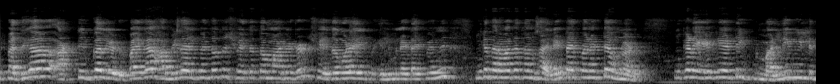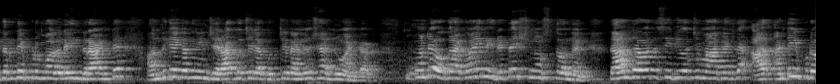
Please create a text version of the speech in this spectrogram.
పెద్దగా యాక్టివ్గా లేడు. పైగా హమీద అయిపోయిన తర్వాత శ్వేతతో మాట్లాడాడు. శ్వేత కూడా ఎలిమినేట్ అయిపోయింది. ఇంకా తర్వాత తను సైలెంట్ అయిపోయినట్టే ఉన్నాడు. ఇక్కడ ఏంటి అంటే ఇప్పుడు మళ్ళీ వీళ్ళిద్దరితో ఎప్పుడు మొదలైందిరా అంటే అందుకే కదా నేను జరాకు వచ్చి ఇలా కూర్చున్నాను షన్ను అంటాడు అంటే ఒక రకమైన ఇరిటేషన్ వస్తుందండి. దాని తర్వాత సిరి వచ్చి మాట్లాడితే అంటే ఇప్పుడు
